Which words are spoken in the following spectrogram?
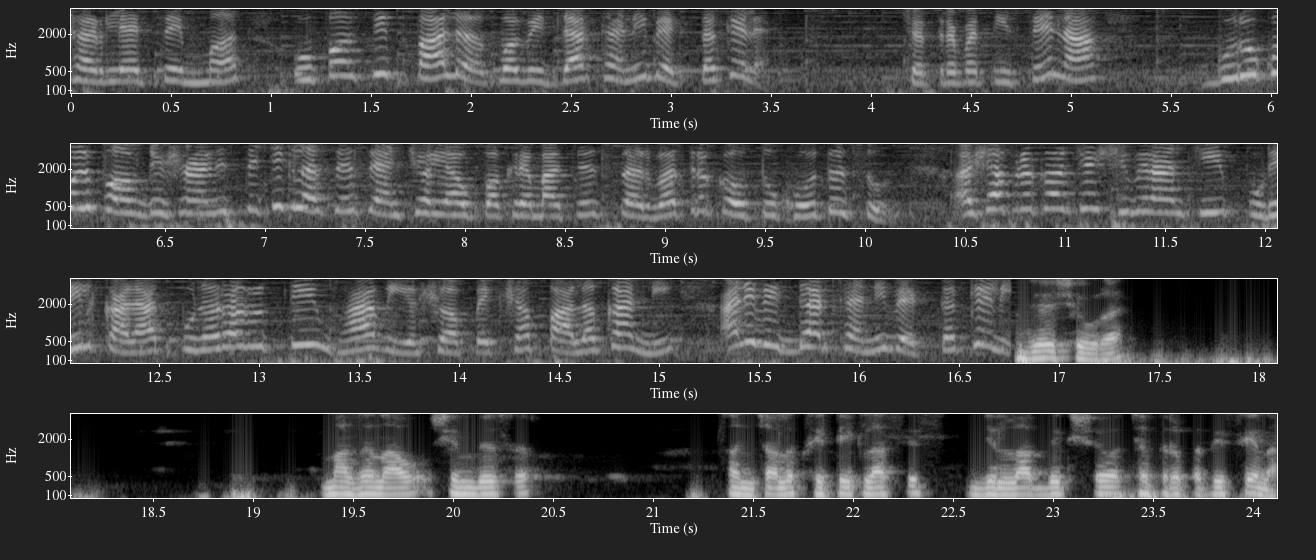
ठरल्याचे मत उपस्थित पालक व विद्यार्थ्यांनी व्यक्त केले छत्रपती सेना गुरुकुल फाउंडेशन आणि सिटी क्लासेस यांच्या या उपक्रमाचे सर्वत्र कौतुक होत असून अशा प्रकारच्या शिबिरांची पुढील काळात पुनरावृत्ती व्हावी अशी अपेक्षा पालकांनी आणि विद्यार्थ्यांनी व्यक्त केली. जय शिवराय. माझं नाव शिंदे सर. संचालक सिटी क्लासेस जिल्हाध्यक्ष छत्रपती सेना.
